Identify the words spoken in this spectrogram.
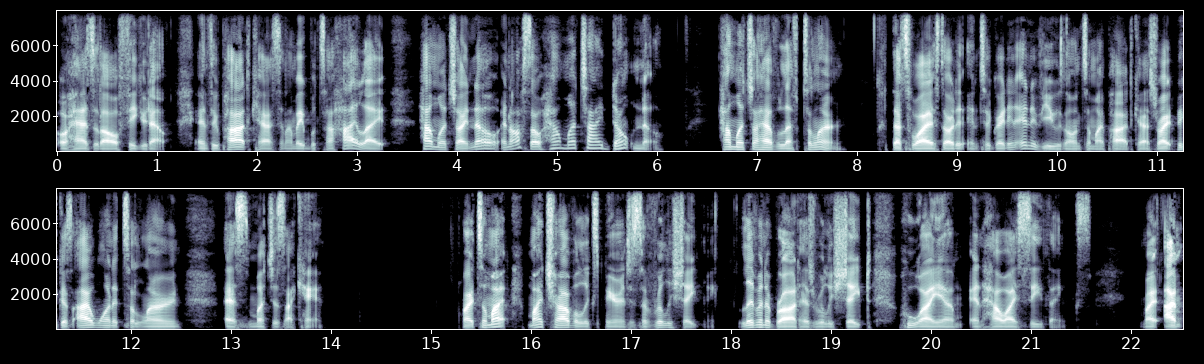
or has it all figured out. And through podcasting, I'm able to highlight how much I know and also how much I don't know, how much I have left to learn. That's why I started integrating interviews onto my podcast, right? Because I wanted to learn as much as I can. Right. So my my travel experiences have really shaped me. Living abroad has really shaped who I am and how I see things. Right. I'm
